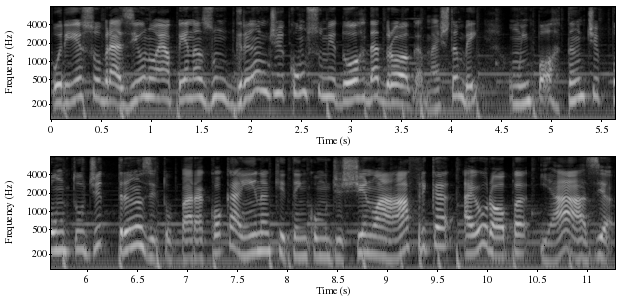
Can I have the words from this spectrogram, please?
Por isso, o Brasil não é apenas um grande consumidor da droga, mas também um importante ponto de trânsito para a cocaína, que tem como destino a África, a Europa e a Ásia.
